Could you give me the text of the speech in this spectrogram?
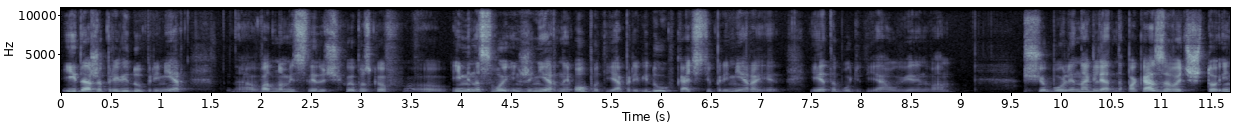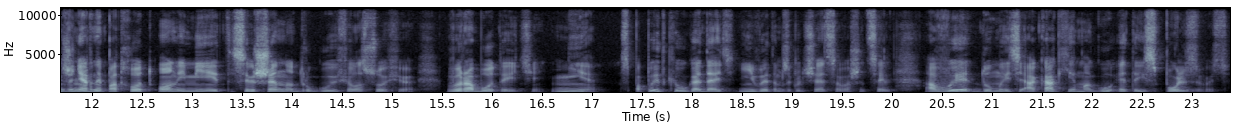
и даже приведу пример э, в одном из следующих выпусков. Э, именно свой инженерный опыт я приведу в качестве примера, и это будет, я уверен, вам еще более наглядно показывать, что инженерный подход, он имеет совершенно другую философию. Вы работаете не с попыткой угадать, и не в этом заключается ваша цель, а вы думаете, а как я могу это использовать?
